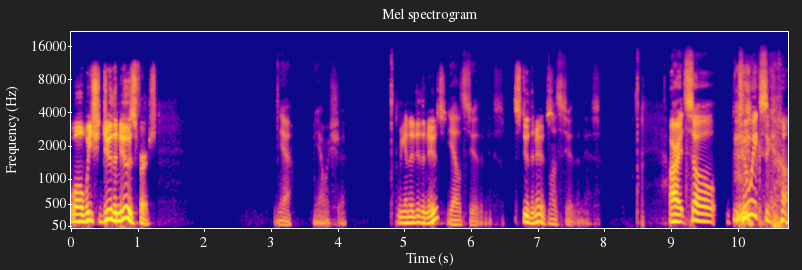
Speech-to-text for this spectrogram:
Well, we should do the news first. Yeah, yeah, we should. we going to do the news? Yeah, let's do the news. Let's do the news. Let's do the news. All right, so two weeks ago,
